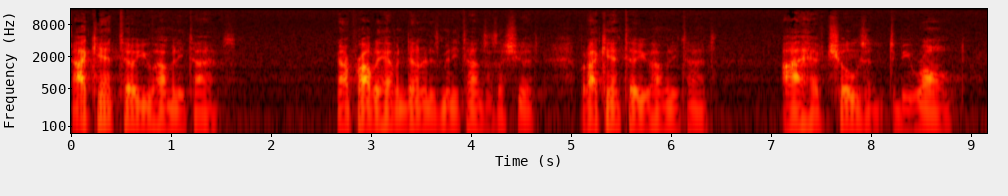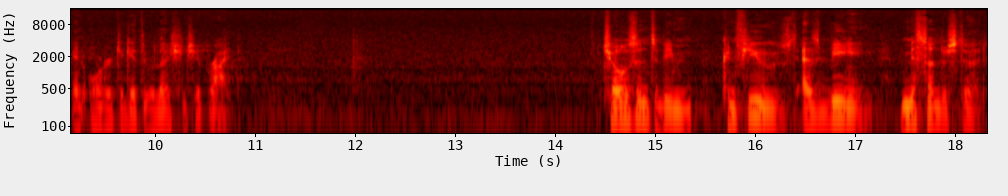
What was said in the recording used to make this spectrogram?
I can't tell you how many times. I probably haven't done it as many times as I should, but I can't tell you how many times I have chosen to be wronged in order to get the relationship right. Chosen to be confused as being misunderstood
